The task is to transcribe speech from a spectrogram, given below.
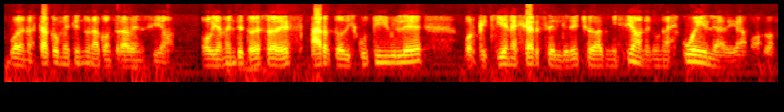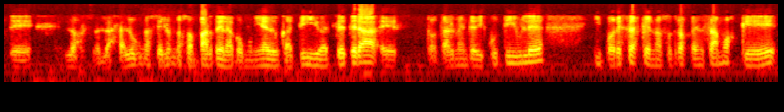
bueno, está cometiendo una contravención. Obviamente todo eso es harto discutible porque quien ejerce el derecho de admisión en una escuela, digamos, donde los, alumnos y alumnos son parte de la comunidad educativa, etcétera, es totalmente discutible y por eso es que nosotros pensamos que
